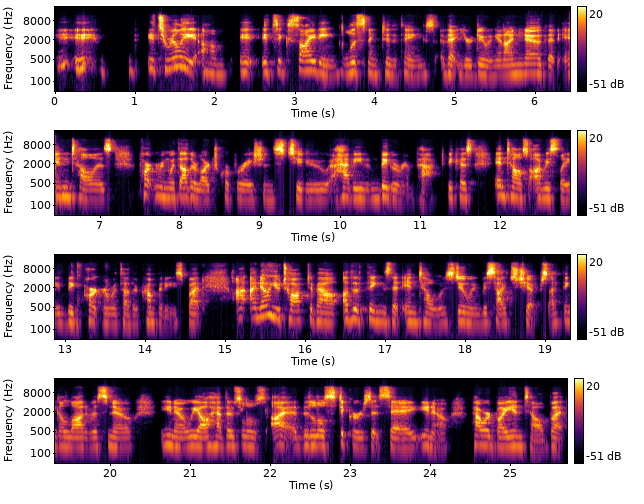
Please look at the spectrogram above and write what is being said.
it, it's really um, it, it's exciting listening to the things that you're doing. And i know that intel is partnering with other large corporations to have even bigger impact because intel is obviously a big partner with other companies. But I, I know you talked about other things that intel was doing besides chips. I think a lot of us know you know we all have those little uh, the little stickers that say you know powered by intel. But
